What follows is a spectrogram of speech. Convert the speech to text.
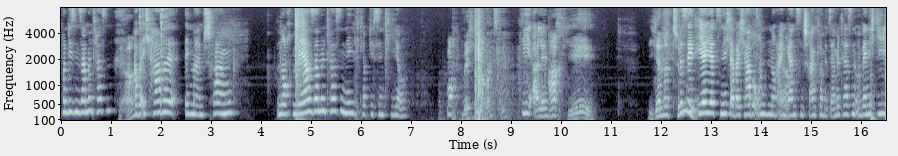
von diesen Sammeltassen. Ja. Aber ich habe in meinem Schrank noch mehr Sammeltassen. Nee, ich glaube, die sind hier. Oh, Welche meinst du? die alle. Ach je. Ja, natürlich. Das seht ihr jetzt nicht, aber ich habe unten noch einen Ja. ganzen Schrank voll mit Sammeltassen. Und wenn ich die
